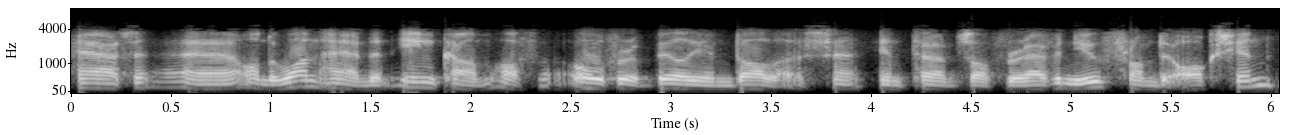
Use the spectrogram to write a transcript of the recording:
has, uh, on the one hand, an income of over a billion dollars uh, in terms of revenue from the auction,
